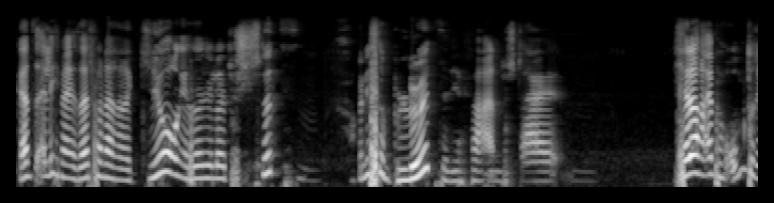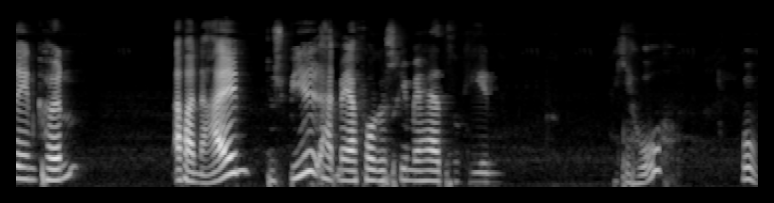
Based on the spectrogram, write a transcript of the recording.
Ganz ehrlich, ihr seid von der Regierung, ihr sollt die Leute schützen und nicht so Blödsinn hier veranstalten. Ich hätte auch einfach umdrehen können aber nein, das Spiel hat mir ja vorgeschrieben, hierher zu gehen. Hier hoch? Oh.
